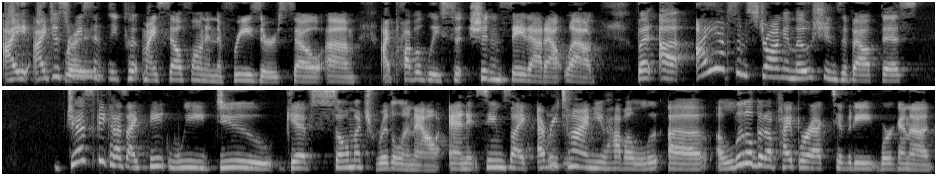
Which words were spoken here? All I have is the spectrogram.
I, I just right. recently put my cell phone in the freezer, so um, I probably shouldn't say that out loud. But uh, I have some strong emotions about this just because I think we do give so much Ritalin out, and it seems like every mm-hmm. time you have a, a, a little bit of hyperactivity, we're gonna,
